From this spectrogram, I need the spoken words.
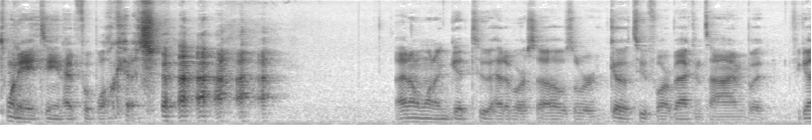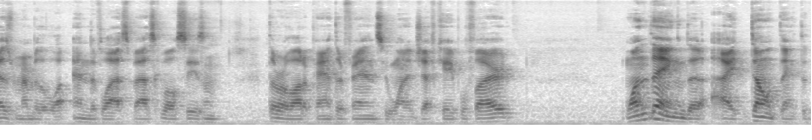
2018 head football coach. I don't want to get too ahead of ourselves or go too far back in time, but if you guys remember the end of last basketball season, there were a lot of Panther fans who wanted Jeff Capel fired. One thing that I don't think that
